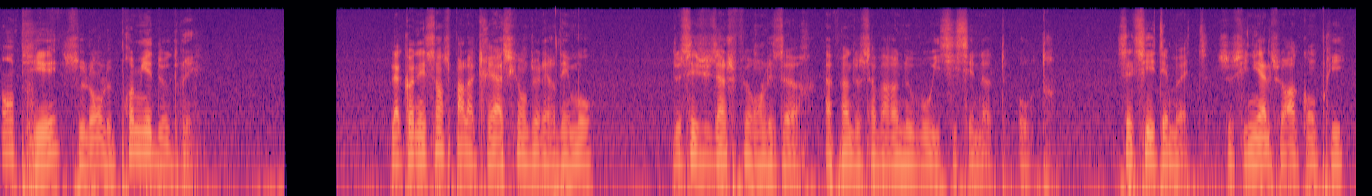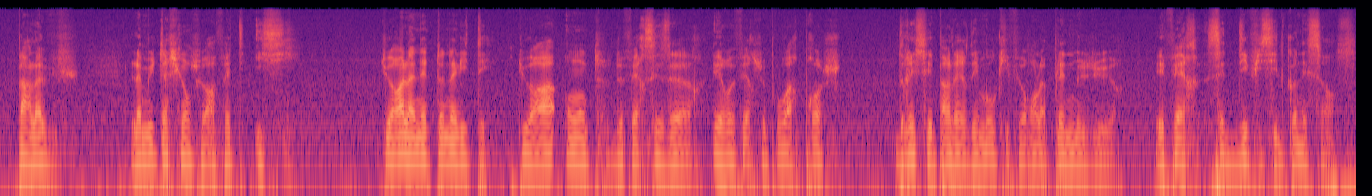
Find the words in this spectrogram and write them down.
entier selon le premier degré. La connaissance par la création de l'air des mots, de ces usages feront les heures, afin de savoir à nouveau ici ces notes autres. Celle-ci était muette, ce signal sera compris par la vue. La mutation sera faite ici. Tu auras la nette tonalité, tu auras honte de faire ces heures et refaire ce pouvoir proche, dressé par l'air des mots qui feront la pleine mesure, et faire cette difficile connaissance.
